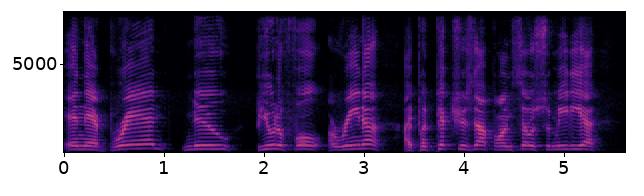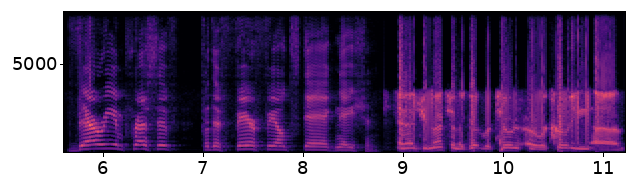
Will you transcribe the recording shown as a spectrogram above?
in their brand new, beautiful arena. I put pictures up on social media. Very impressive for the Fairfield Stag Nation. And as you mentioned, a good recruiting, uh, recruiting uh,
